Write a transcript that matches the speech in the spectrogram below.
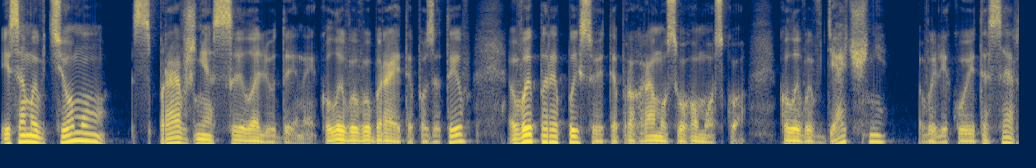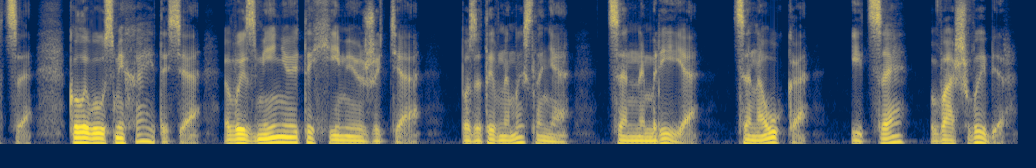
І саме в цьому справжня сила людини. Коли ви вибираєте позитив, ви переписуєте програму свого мозку. Коли ви вдячні, ви лікуєте серце. Коли ви усміхаєтеся, ви змінюєте хімію життя. Позитивне мислення це не мрія, це наука, і це ваш вибір.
